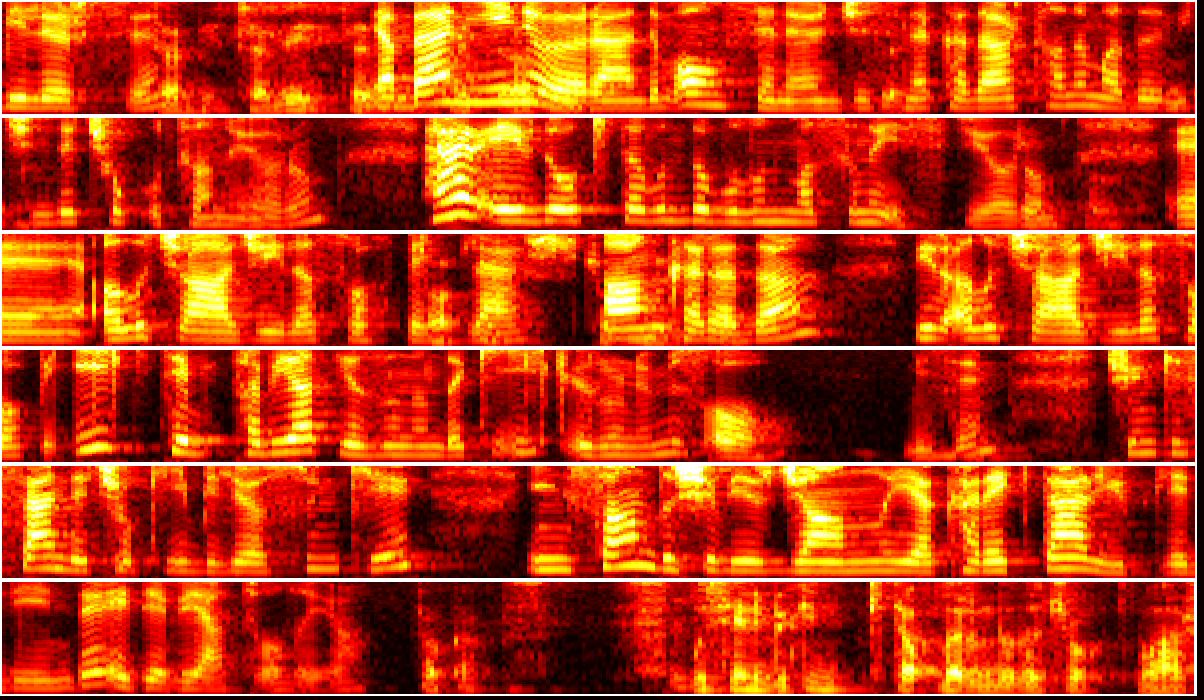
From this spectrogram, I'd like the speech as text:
bilirsin. Tabii tabii. tabii. Ya ben Hikmet yeni abi. öğrendim 10 sene öncesine kadar tanımadığım için de çok utanıyorum. Her evde o kitabında bulunmasını istiyorum. Ee, alıç ağacıyla sohbetler. Tabii, Ankara'da bir alıç ağacıyla sohbet. İlk tabiat yazınındaki ilk ürünümüz o bizim. Çünkü sen de çok iyi biliyorsun ki insan dışı bir canlıya karakter yüklediğinde edebiyat oluyor. Çok haklısın. Bu senin bütün kitaplarında da çok var.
